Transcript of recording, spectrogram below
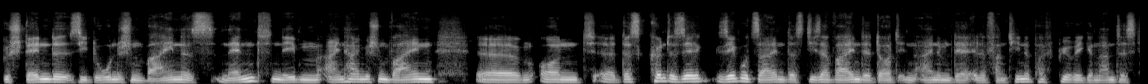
Bestände sidonischen Weines nennt, neben einheimischen Wein. Ähm, und äh, das könnte sehr, sehr gut sein, dass dieser Wein, der dort in einem der Elefantine-Papyri genannt ist,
